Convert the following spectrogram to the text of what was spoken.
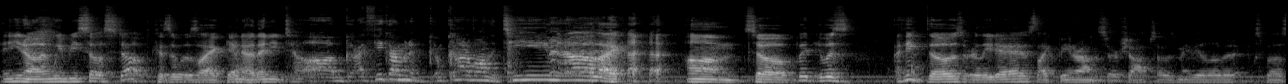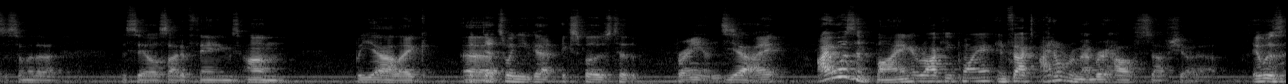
Is it? Yeah. and you know, and we'd be so stoked because it was like, Yeah. you know, then you'd tell, oh, I'm, think I'm gonna, I'm kind of on the team, you know, like, um, so, but it was, I think those early days, like being around the surf shops, I was maybe a little bit exposed to some of the, the sales side of things, um, but yeah, like, But uh, that's when you got exposed to the brands. Yeah. Right. I wasn't buying at Rocky Point. In fact, I don't remember how stuff showed up. It was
